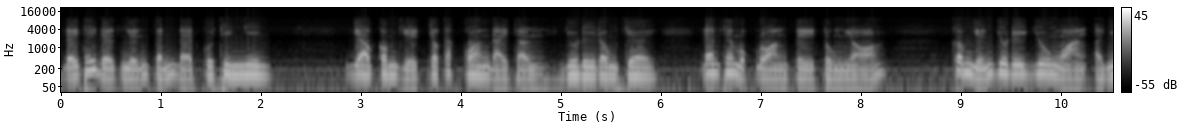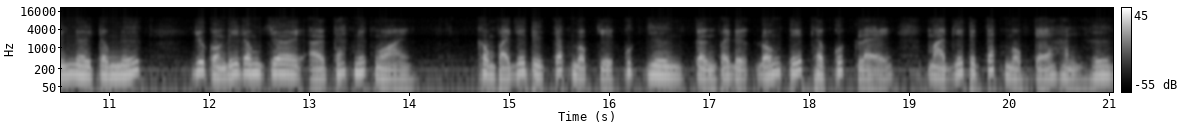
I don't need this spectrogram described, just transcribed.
để thấy được những cảnh đẹp của thiên nhiên. Giao công việc cho các quan đại thần, vua đi rong chơi, đem theo một đoàn tỳ tùng nhỏ. Không những vua đi du ngoạn ở những nơi trong nước, vua còn đi rong chơi ở các nước ngoài. Không phải với tư cách một vị quốc dương cần phải được đón tiếp theo quốc lễ, mà với tư cách một kẻ hành hương.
